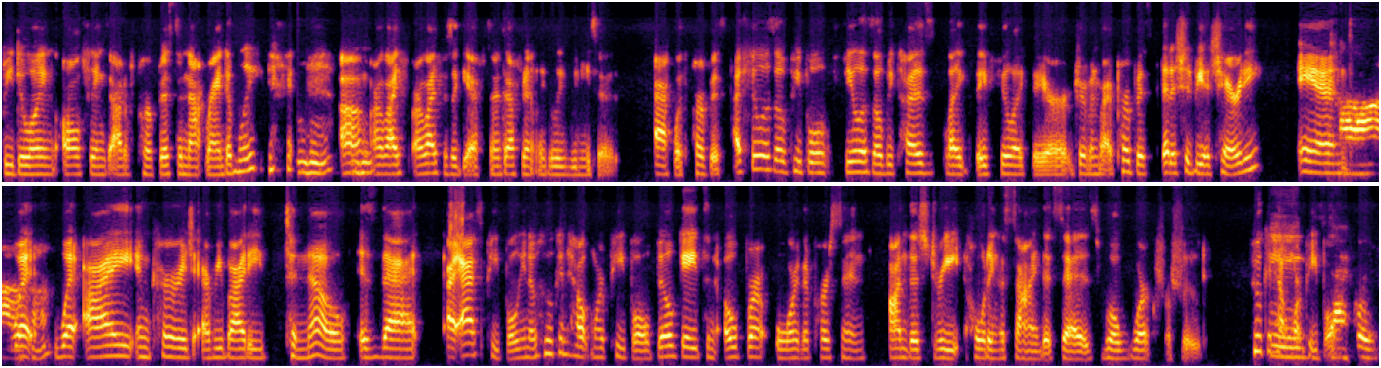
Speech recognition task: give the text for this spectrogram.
be doing all things out of purpose and not randomly. Mm-hmm, um, mm-hmm. Our life, our life is a gift, and I definitely believe we need to act with purpose. I feel as though people feel as though because like they feel like they are driven by purpose that it should be a charity and uh-huh. what what I encourage everybody to know is that I ask people, you know, who can help more people, Bill Gates and Oprah or the person on the street holding a sign that says we'll work for food. Who can help exactly, more people?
